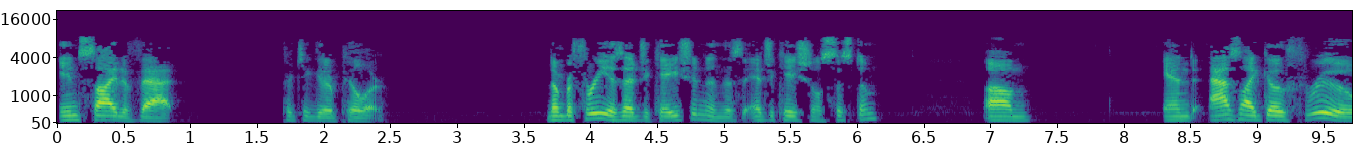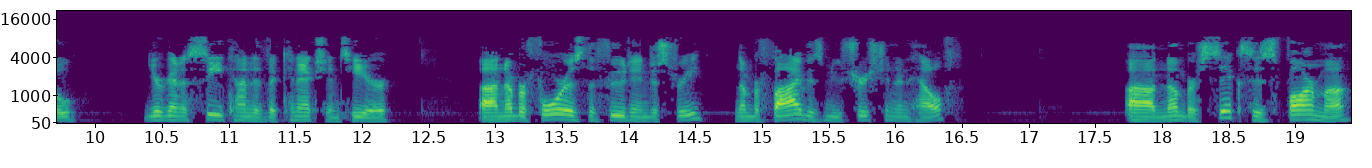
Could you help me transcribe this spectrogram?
inside of that particular pillar. Number three is education and this educational system. Um, and as I go through, you're going to see kind of the connections here. Uh, number four is the food industry. Number five is nutrition and health. Uh, number six is pharma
